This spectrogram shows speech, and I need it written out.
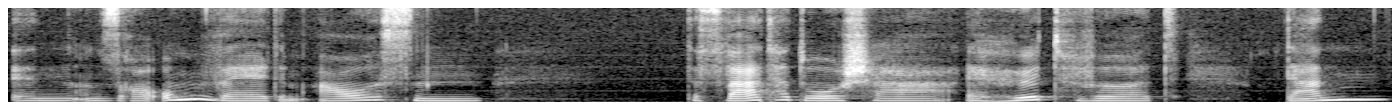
in unserer Umwelt, im Außen, das Vata-Dosha erhöht wird, dann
